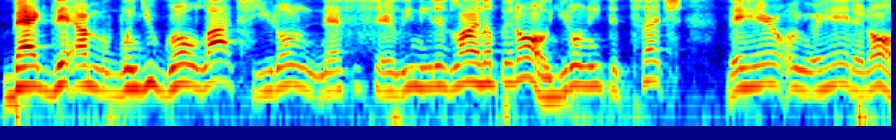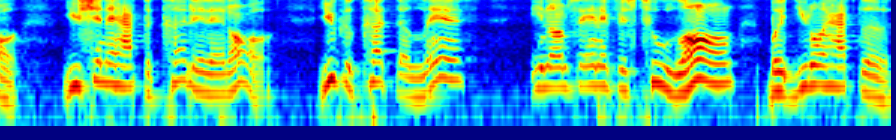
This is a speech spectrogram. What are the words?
back then I mean, when you grow locks you don't necessarily need a lineup at all you don't need to touch the hair on your head at all you shouldn't have to cut it at all you could cut the length you know what i'm saying if it's too long but you don't have to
